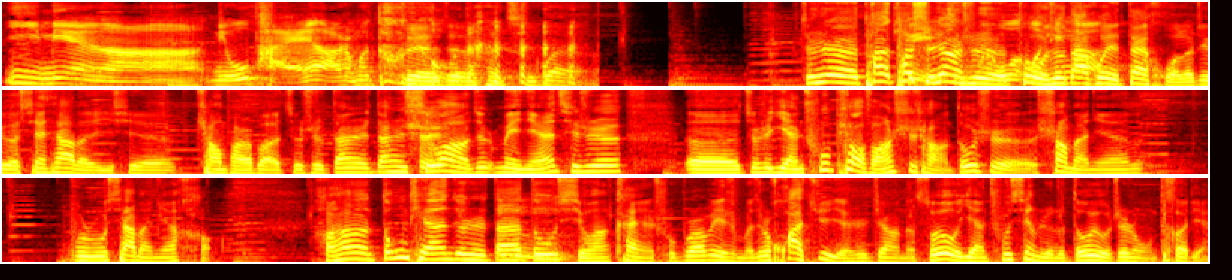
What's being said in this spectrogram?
意面啊、牛排啊，什么都对对，有的。很奇怪。就是他，他实际上是脱口秀大会带火了这个线下的一些厂牌吧，就是但是但是希望就是每年其实，呃，就是演出票房市场都是上半年不如下半年好，好像冬天就是大家都嗯喜欢看演出，不知道为什么，就是话剧也是这样的，所有演出性质的都有这种特点。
